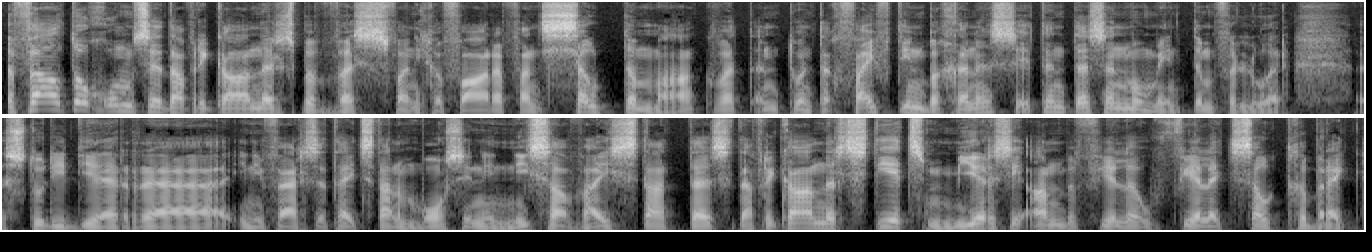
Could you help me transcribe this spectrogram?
'n Veldtog om Suid-Afrikaners bewus van die gevare van sout te maak wat in 2015 begin het, het intussen momentum verloor. 'n Studie deur uh, Universiteit Stellenbosch en Unisa wys dat uh, Suid-Afrikaners steeds meer as die aanbevole hoeveelheid sout gebruik.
